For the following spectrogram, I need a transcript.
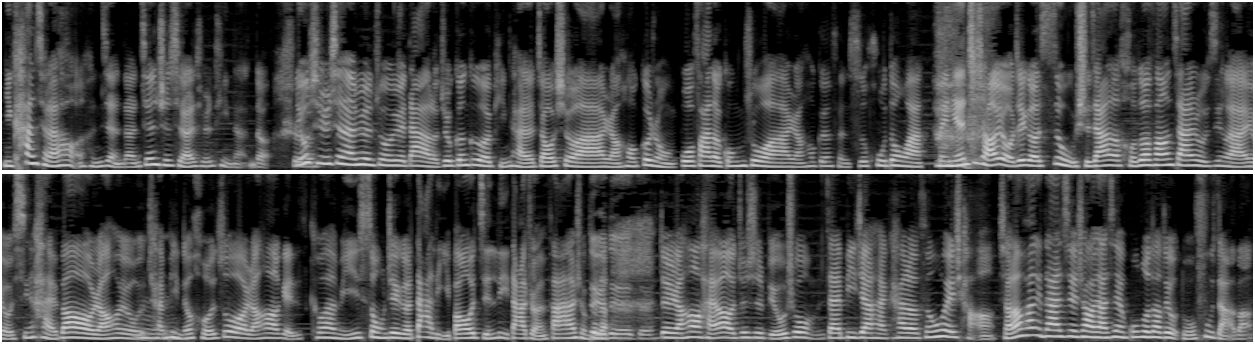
你看起来好像很简单，坚持起来其实挺难的。是的尤其是现在越做越大了，就跟各个平台的交涉啊，然后各种播发的工作啊，然后跟粉丝互动啊，每年至少有这个四五十家的合作方加入进来，有新海报，然后有产品的合作，然后给科幻迷送这个大礼包、锦鲤大转发什么的。对对对，对，然后还要就是，比如说我们在 B 站还开了分会场，小浪花给大家介绍一下现在工作到底有多复杂吧。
